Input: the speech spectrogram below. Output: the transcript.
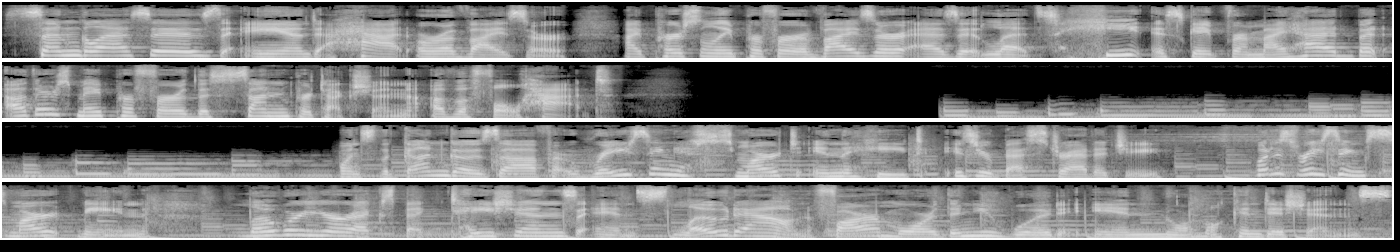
sunglasses, and a hat or a visor. I personally prefer a visor as it lets heat escape from my head, but others may prefer the sun protection of a full hat. Once the gun goes off, racing smart in the heat is your best strategy. What does racing smart mean? lower your expectations and slow down far more than you would in normal conditions.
